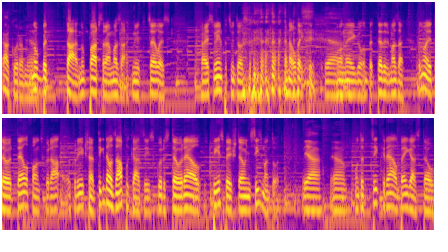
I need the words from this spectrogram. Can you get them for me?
Kā kuram? Jā. Nu, bet tā, nu, pārsvarā mazāk. Nu, ja tu cēlies, kā es 11. nav likti. jā. Un neigli, bet tad ir mazāk. Man, ja tev ir telefons, kur, kur iekšā ir tik daudz aplikācijas, kuras tev reāli piespiež tev viņas izmantot, jā, jā. un tad cik reāli beigās tev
